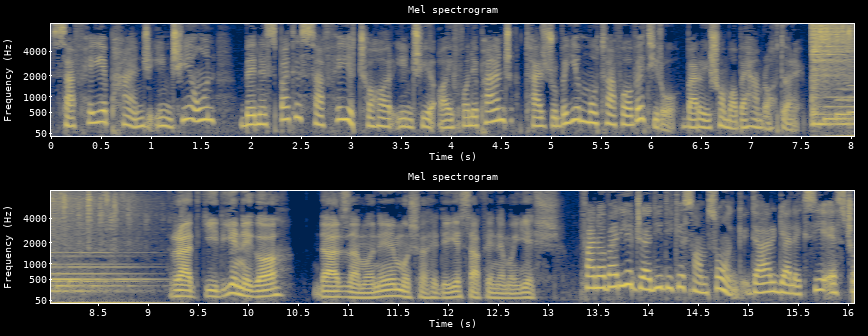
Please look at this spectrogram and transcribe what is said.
صفحه 5 اینچی اون به نسبت صفحه 4 اینچی آیفون 5 تجربه متفاوتی رو برای شما به همراه داره. ردگیری نگاه در زمان مشاهده صفحه نمایش فناوری جدیدی که سامسونگ در گلکسی S4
